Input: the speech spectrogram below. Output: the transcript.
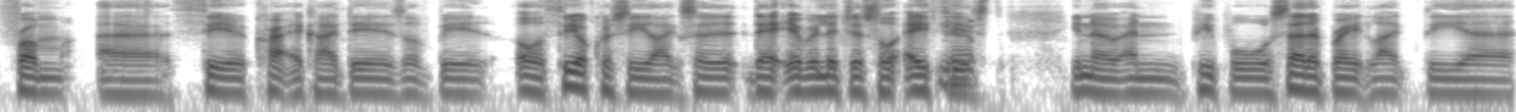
from uh, theocratic ideas of being or theocracy, like so they're irreligious or atheist, you know, and people will celebrate like the uh,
